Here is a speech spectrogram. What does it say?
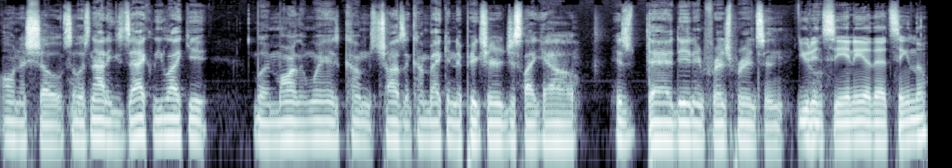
on the show, so it's not exactly like it. But Marlon Wayans comes tries to come back in the picture, just like how his dad did in Fresh Prince, and You didn't see any of that scene though?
